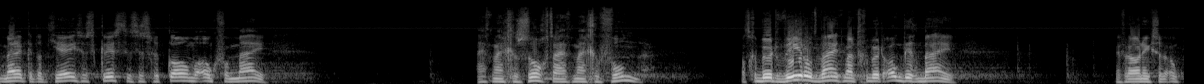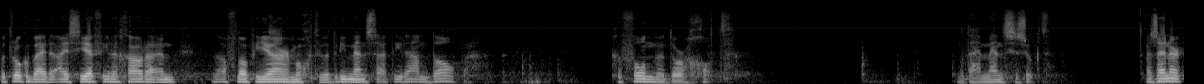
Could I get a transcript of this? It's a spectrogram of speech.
merken dat Jezus Christus is gekomen, ook voor mij. Hij heeft mij gezocht, hij heeft mij gevonden. Dat gebeurt wereldwijd, maar het gebeurt ook dichtbij. Mijn vrouw en ik zijn ook betrokken bij de ICF hier in Gouda. En het afgelopen jaar mochten we drie mensen uit Iran dopen. Gevonden door God omdat hij mensen zoekt. En zijn er,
